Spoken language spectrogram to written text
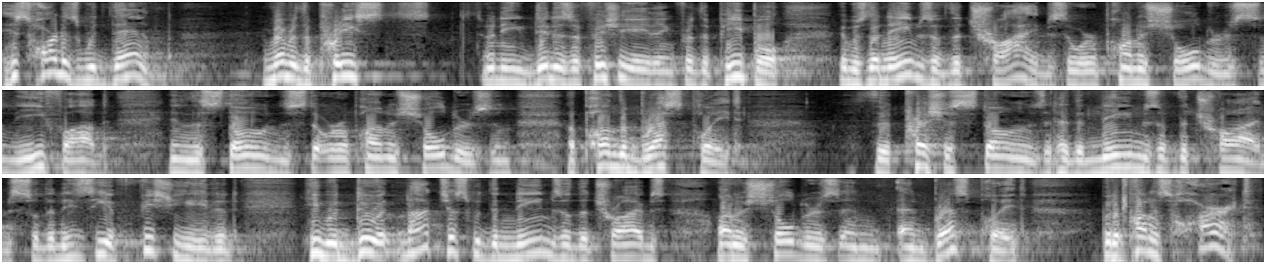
His heart is with them. Remember the priests, when he did his officiating for the people, it was the names of the tribes that were upon his shoulders, and the ephod, and the stones that were upon his shoulders, and upon the breastplate, the precious stones that had the names of the tribes, so that as he officiated, he would do it not just with the names of the tribes on his shoulders and, and breastplate, but upon his heart.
